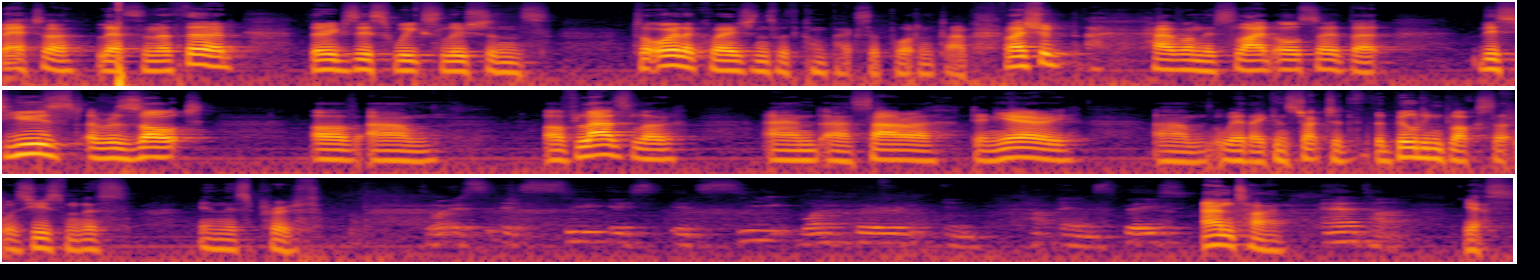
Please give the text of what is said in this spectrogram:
beta less than a third, there exists weak solutions to Euler equations with compact support and time. And I should have on this slide also that this used a result of, um, of Laszlo and uh, Sara Daneri, um, where they constructed the building blocks that was used in this, in this proof. So it's, it's C, it's, it's C one third in, ti- in space And time, and time. yes.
